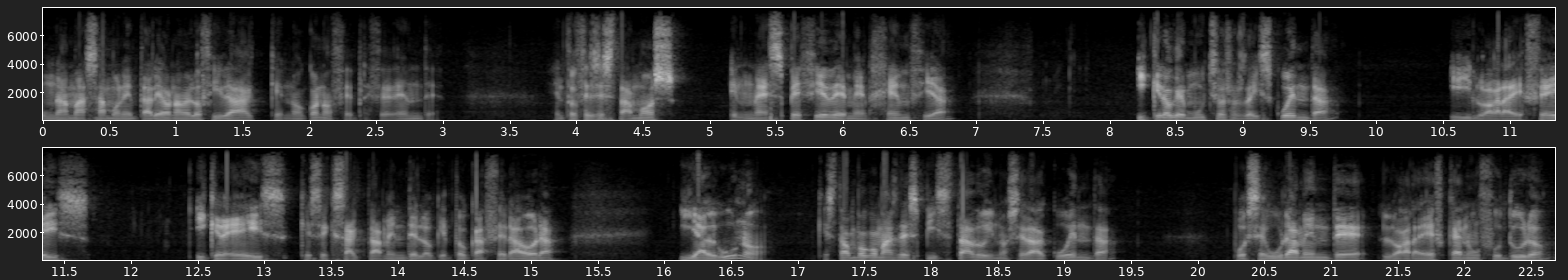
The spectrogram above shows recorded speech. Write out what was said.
una masa monetaria a una velocidad que no conoce precedente. Entonces estamos en una especie de emergencia y creo que muchos os dais cuenta y lo agradecéis y creéis que es exactamente lo que toca hacer ahora y alguno que está un poco más despistado y no se da cuenta, pues seguramente lo agradezca en un futuro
